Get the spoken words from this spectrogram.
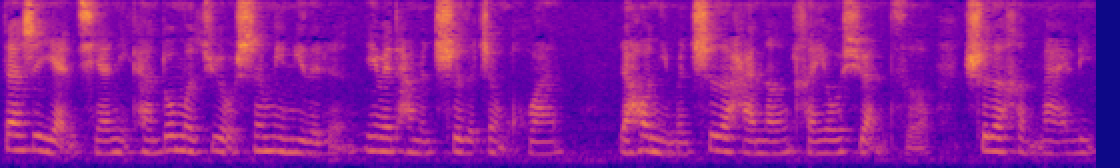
但是眼前你看多么具有生命力的人，因为他们吃的正欢，然后你们吃的还能很有选择，吃的很卖力。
